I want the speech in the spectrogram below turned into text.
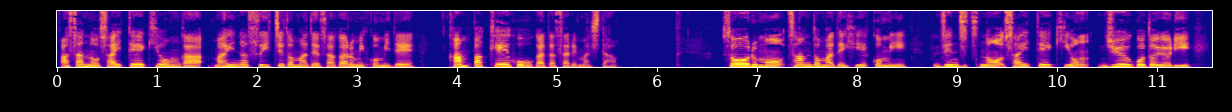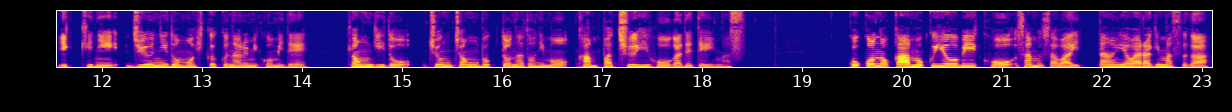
朝の最低気温がマイナス1度まで下がる見込みで寒波警報が出されました。ソウルも3度まで冷え込み前日の最低気温15度より一気に12度も低くなる見込みで京畿道、チチョン北道などにも寒波注意報が出ています。9日木曜日以降、寒さは一旦和らぎますが、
